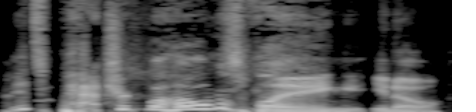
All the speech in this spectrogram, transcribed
It's Patrick Mahomes playing." You know,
